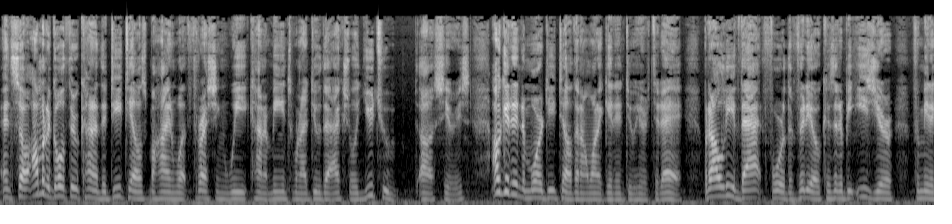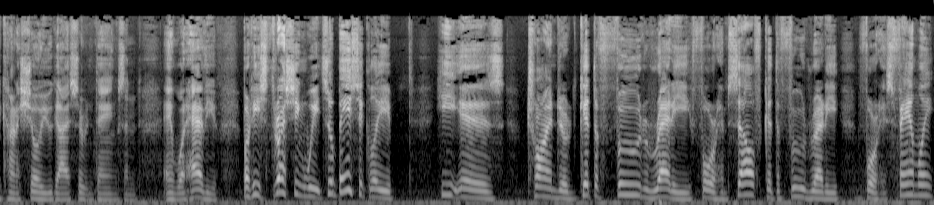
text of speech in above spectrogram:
And so I'm going to go through kind of the details behind what threshing wheat kind of means when I do the actual YouTube uh, series. I'll get into more detail than I want to get into here today, but I'll leave that for the video because it'll be easier for me to kind of show you guys certain things and and what have you. But he's threshing wheat, so basically, he is trying to get the food ready for himself, get the food ready for his family,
